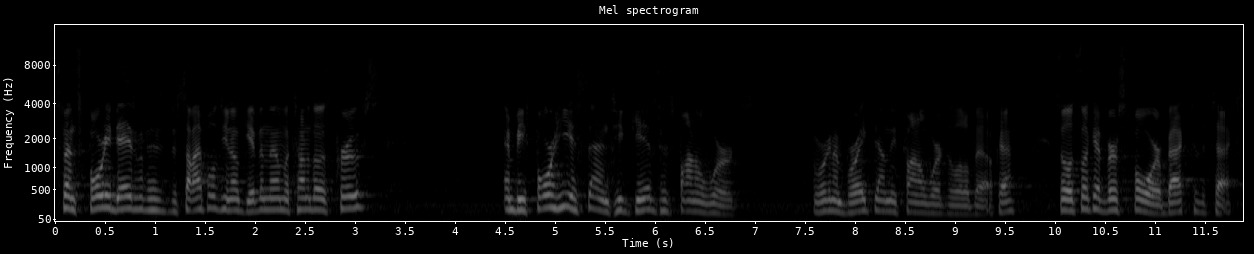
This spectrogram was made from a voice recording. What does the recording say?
spends 40 days with his disciples, you know, giving them a ton of those proofs. And before he ascends, he gives his final words. And we're going to break down these final words a little bit, okay? So let's look at verse 4, back to the text.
